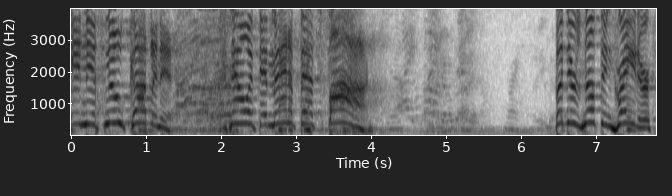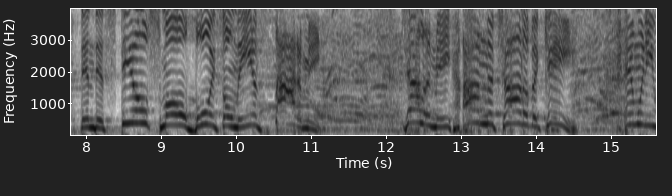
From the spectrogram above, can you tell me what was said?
in this new covenant. Now, if it manifests, fine. But there's nothing greater than this still small voice on the inside of me telling me I'm the child of the king. And when he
